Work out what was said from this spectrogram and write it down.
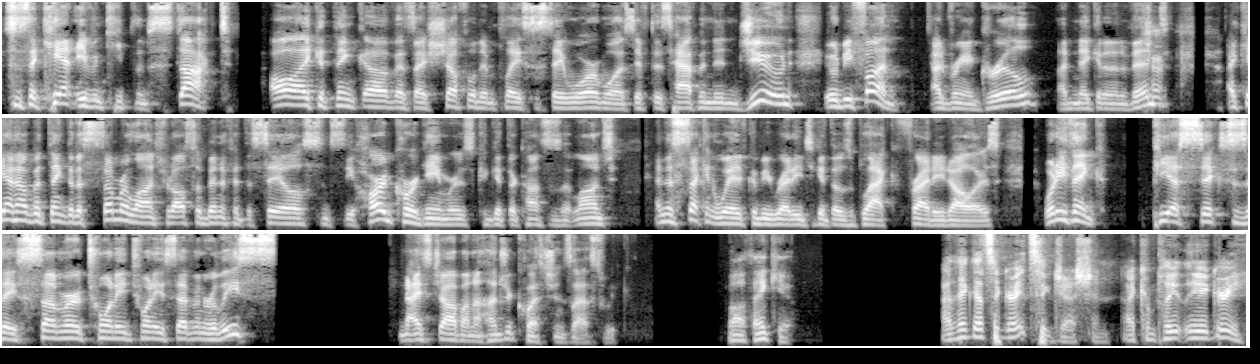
since they can't even keep them stocked. All I could think of as I shuffled in place to stay warm was if this happened in June, it would be fun. I'd bring a grill, I'd make it an event. I can't help but think that a summer launch would also benefit the sales since the hardcore gamers could get their consoles at launch and the second wave could be ready to get those Black Friday dollars. What do you think? PS6 is a summer 2027 release. Nice job on 100 questions last week. Well, thank you. I think that's a great suggestion. I completely agree.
